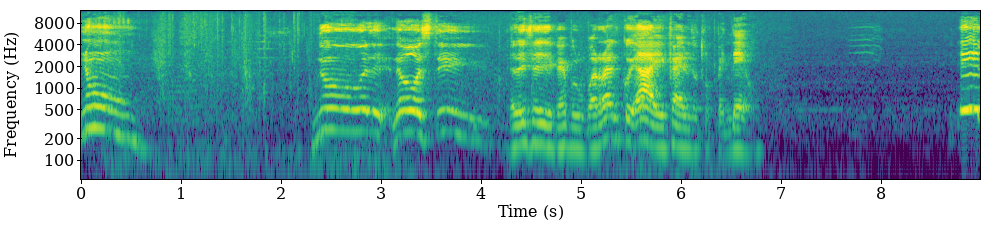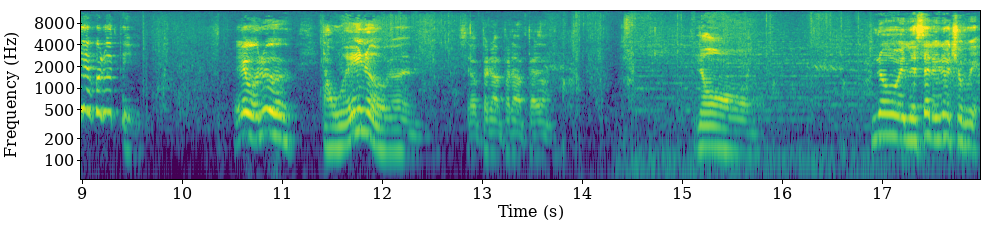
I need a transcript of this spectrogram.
¡No! ¡No! ¡No, este! Él se cae por un barranco y... ¡Ah! cae el otro pendejo. ¡Eh, el ajolote! ¡Eh, boludo! Está bueno, Perdón, perdón, perdón. No. No, le salen 8 me...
